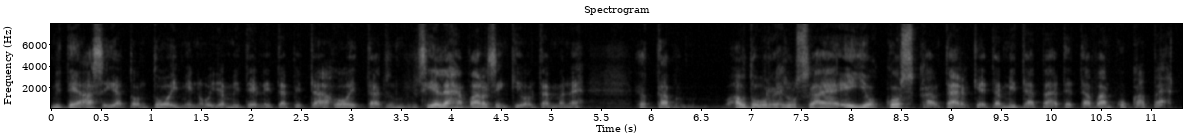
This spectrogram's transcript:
miten asiat on toiminut ja miten niitä pitää hoitaa. Siellähän varsinkin on tämmöinen, jotta autourheilussa ei ole koskaan tärkeää, mitä päätetään, vaan kuka päättää.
